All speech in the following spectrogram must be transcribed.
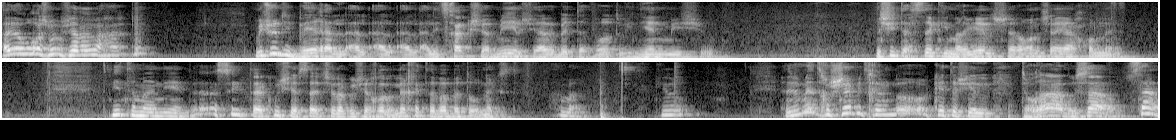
היום ראש ממשלה מחר. מישהו דיבר על, על, על, על, על יצחק שמיר שהיה בבית אבות, הוא עניין מישהו. מישהו התעסק עם אריאל שרון שהיה חולה. את מי אתה מעניין? עשית, הכושי עשה את שלו, הכושי יכול ללכת, הבא בתור, נקסט. הבא. כאילו, אני באמת חושב איתכם, לא קטע של תורה, מוסר, סתם,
